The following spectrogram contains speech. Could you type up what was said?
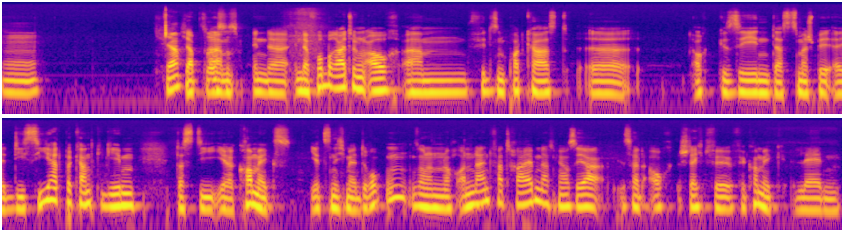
Ja, Ich habe so ähm, in, der, in der Vorbereitung auch ähm, für diesen Podcast äh, auch gesehen, dass zum Beispiel äh, DC hat bekannt gegeben, dass die ihre Comics jetzt nicht mehr drucken, sondern nur noch online vertreiben. Das mir auch sehr, ist halt auch schlecht für, für Comicläden,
